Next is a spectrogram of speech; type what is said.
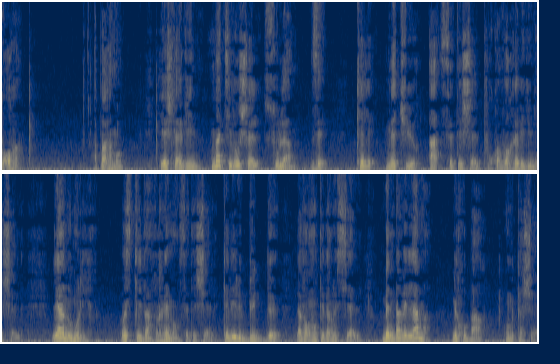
Ora. apparemment, Yesh Lavin, Mativo Shel Sulam Ze. Quelle nature a cette échelle? Pourquoi avoir rêvé d'une échelle? Léa nous Où est-ce qu'il va vraiment cette échelle? Quel est le but de l'avoir montée vers le ciel? Ben Lama, Mechubar ou Mekacher.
